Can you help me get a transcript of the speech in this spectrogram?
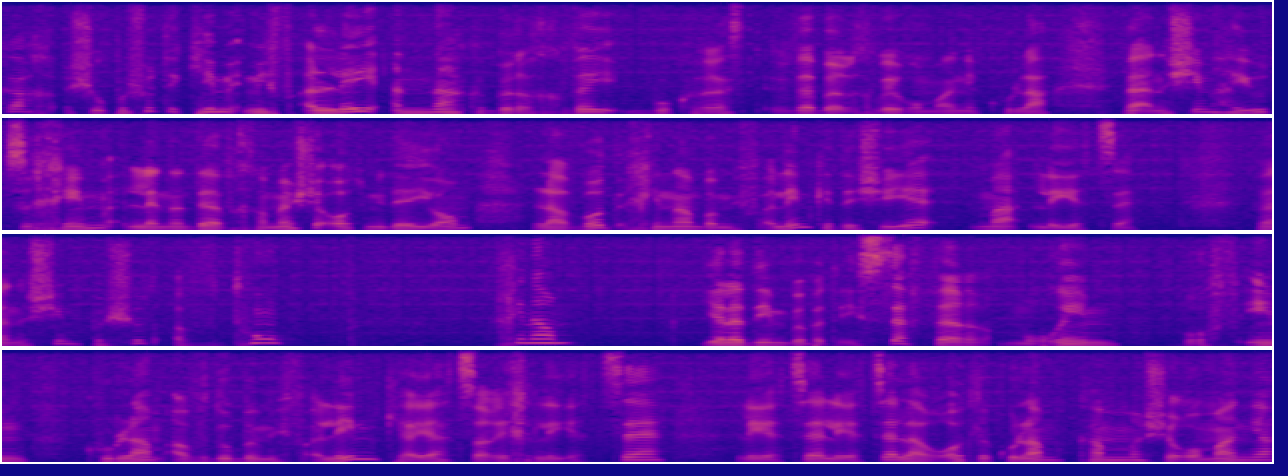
כך שהוא פשוט הקים מפעלי ענק ברחבי בוקרסט וברחבי רומניה כולה ואנשים היו צריכים לנדב חמש שעות מדי יום לעבוד חינם במפעלים כדי שיהיה מה לייצא. ואנשים פשוט עבדו חינם. ילדים בבתי ספר, מורים, רופאים, כולם עבדו במפעלים כי היה צריך לייצא לייצא, לייצא, להראות לכולם כמה שרומניה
